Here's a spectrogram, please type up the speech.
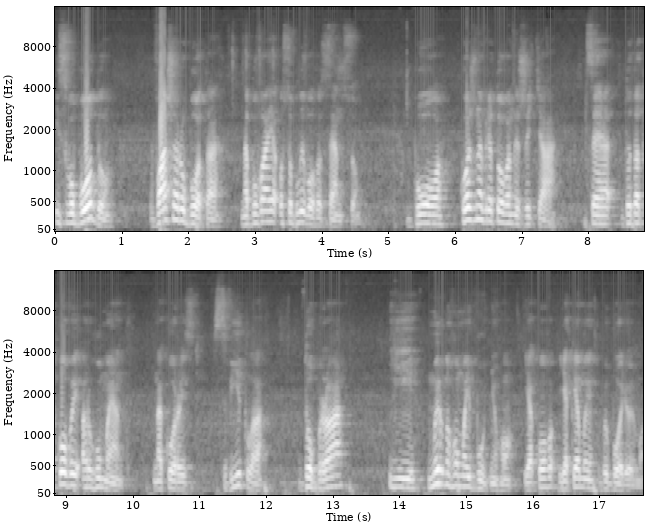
і свободу, ваша робота набуває особливого сенсу. Бо кожне врятоване життя це додатковий аргумент на користь світла, добра і мирного майбутнього, якого, яке ми виборюємо.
